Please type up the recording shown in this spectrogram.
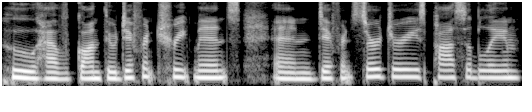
who have gone through different treatments and different surgeries, possibly,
